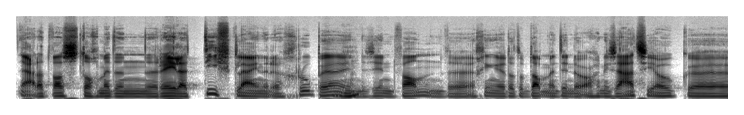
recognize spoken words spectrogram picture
ja, dat was toch met een relatief kleinere groep. Hè, Mhm. In de zin van, we gingen dat op dat moment in de organisatie ook eh,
